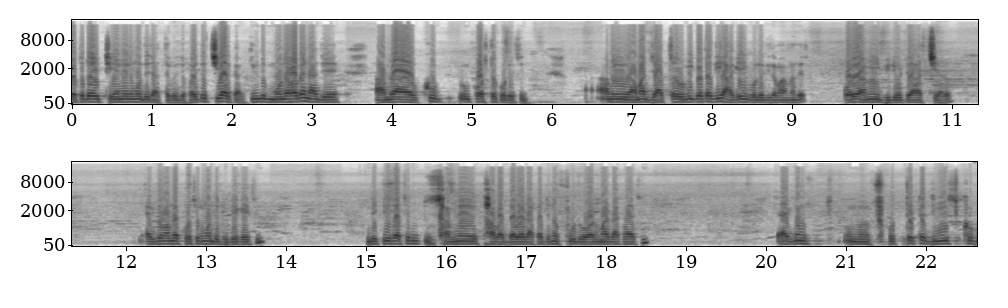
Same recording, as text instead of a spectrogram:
যতটা এই ট্রেনের মধ্যে যাত্রা করেছি, হয়তো চেয়ার কার কিন্তু মনে হবে না যে আমরা খুব কষ্ট করেছি। আমি আমার যাত্রার অভিজ্ঞতা দিয়ে আগেই বলে দিলাম আপনাদের, পরে আমি ভিডিওতে আসছি আরও। একদম আমরা কোচের মধ্যে ঢুকে গেছি। দেখতেই পাচ্ছেন, সামনে খাবার দাবার রাখার জন্য ফুড ওয়ার্মার রাখা আছে। একদম প্রত্যেকটা জিনিস খুব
